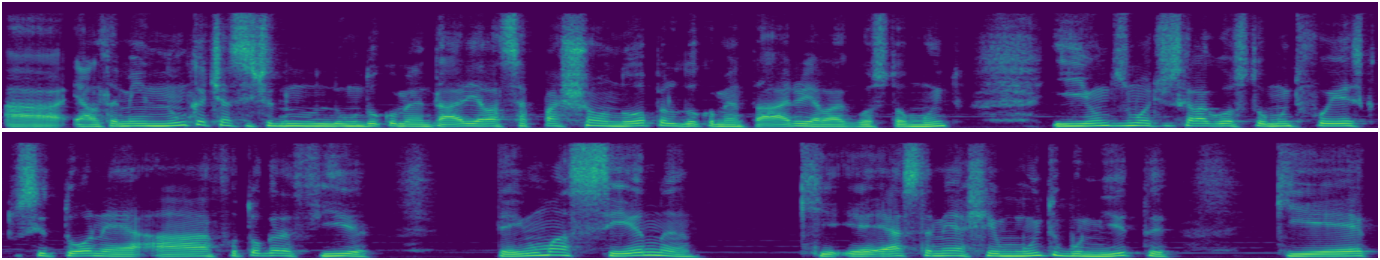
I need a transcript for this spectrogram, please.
a, ela também nunca tinha assistido um documentário e ela se apaixonou pelo documentário e ela gostou muito. E um dos motivos que ela gostou muito foi esse que tu citou, né? A fotografia. Tem uma cena que essa também achei muito bonita, que é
